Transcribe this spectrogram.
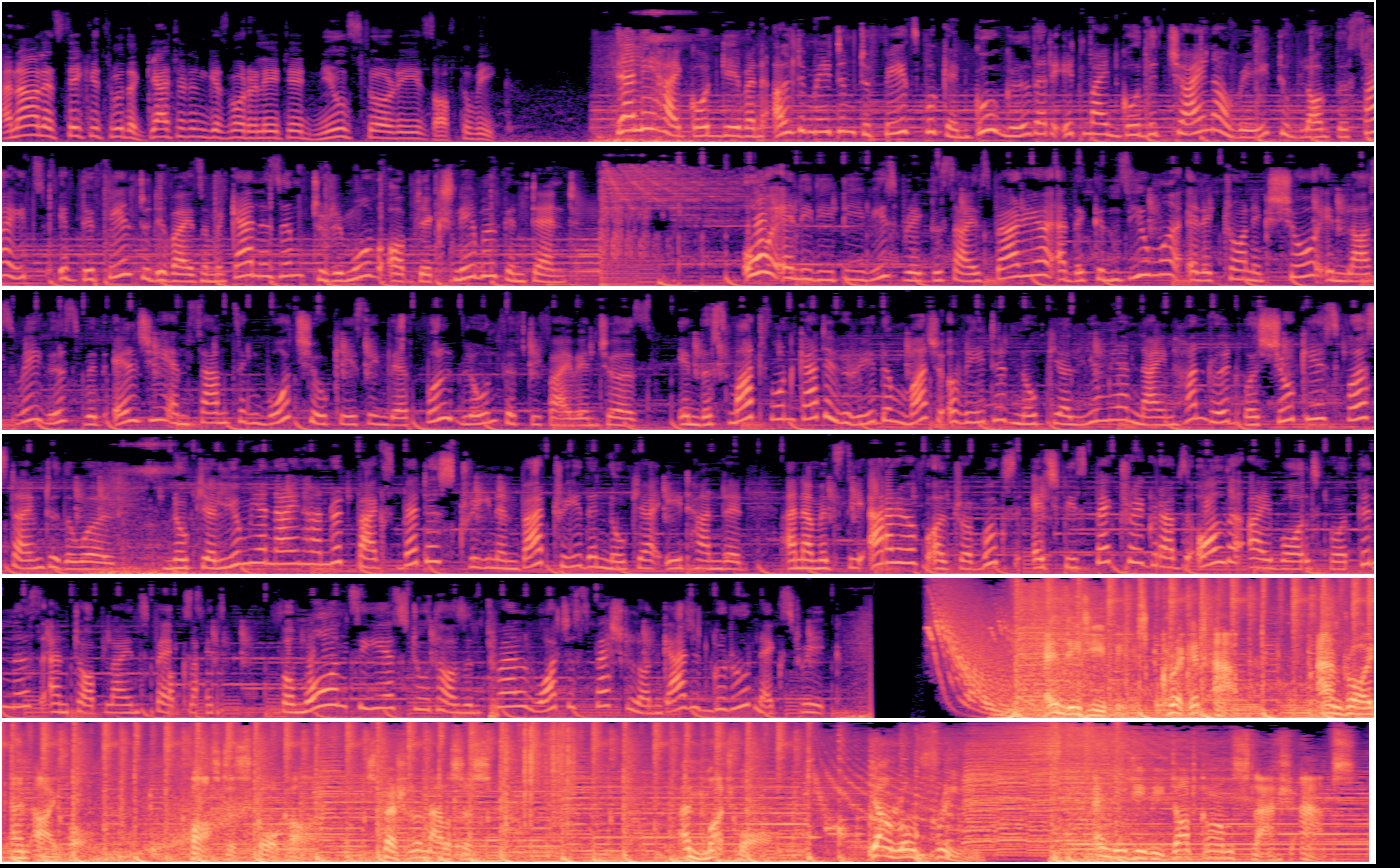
And now let's take you through the gadget and gizmo related news stories of the week. Delhi High Court gave an ultimatum to Facebook and Google that it might go the China way to block the sites if they fail to devise a mechanism to remove objectionable content. OLED TVs break the size barrier at the Consumer Electronics Show in Las Vegas with LG and Samsung both showcasing their full-blown 55 inches. In the smartphone category, the much awaited Nokia Lumia 900 was showcased first time to the world. Nokia Lumia 900 packs better screen and battery than Nokia 800. And amidst the array of ultrabooks, HP Spectre grabs all the eyeballs for thinness and top line specs. For more on CES 2012, watch a special on Gadget Guru next week. NDTV's Cricket app, Android and iPhone. Fastest scorecard, special analysis, and much more. Download free. ndtv.com slash apps.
